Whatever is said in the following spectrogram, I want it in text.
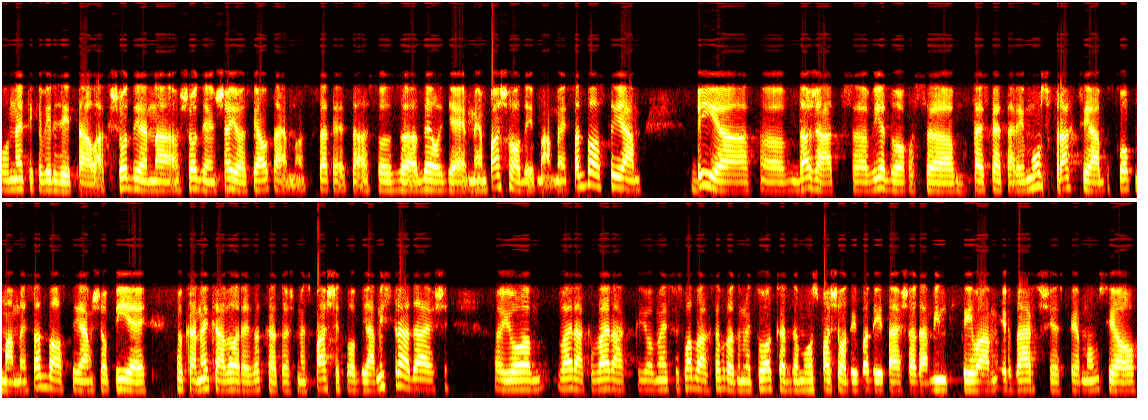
un netika virzīti tālāk. Šodien, uh, šodien šajos jautājumos, kas attiecās uz uh, deleģējumiem pašvaldībām, mēs atbalstījām bija uh, dažāds uh, viedoklis, uh, tā skaitā arī mūsu frakcijā, bet kopumā mēs atbalstījām šo pieeju. Jo kā nekā vēlreiz atkārtoši, mēs paši to bijām izstrādājuši. Jo vairāk, vairāk, jo mēs vislabāk saprotam to, ka mūsu pašvaldību vadītāji šādām iniciatīvām ir vērsušies pie mums jau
